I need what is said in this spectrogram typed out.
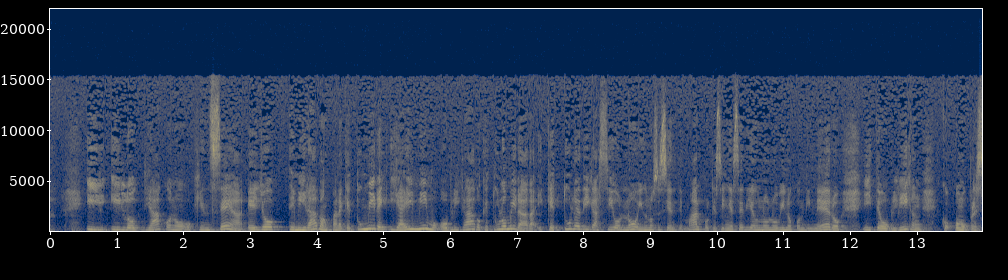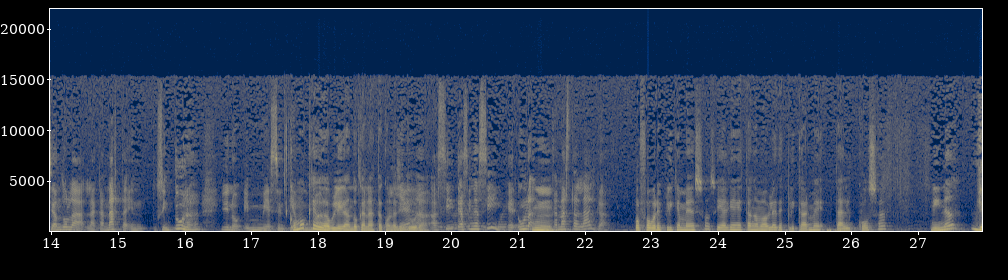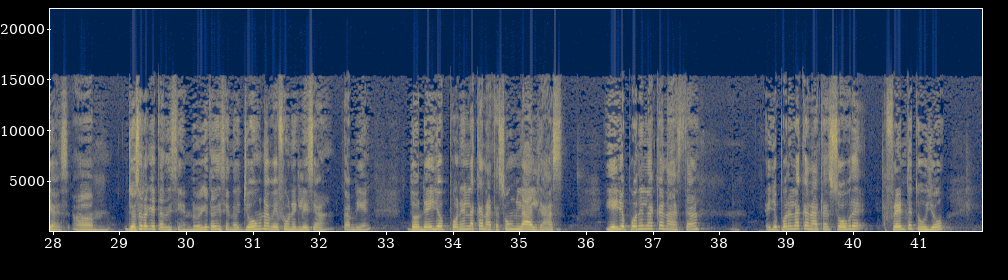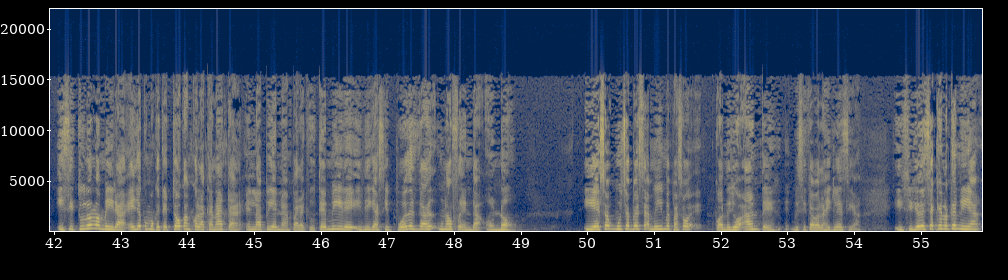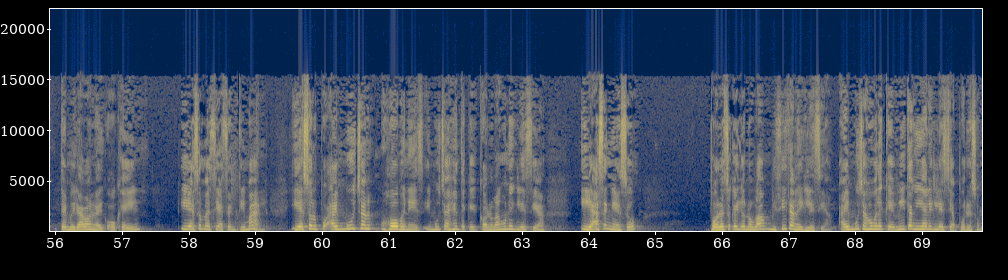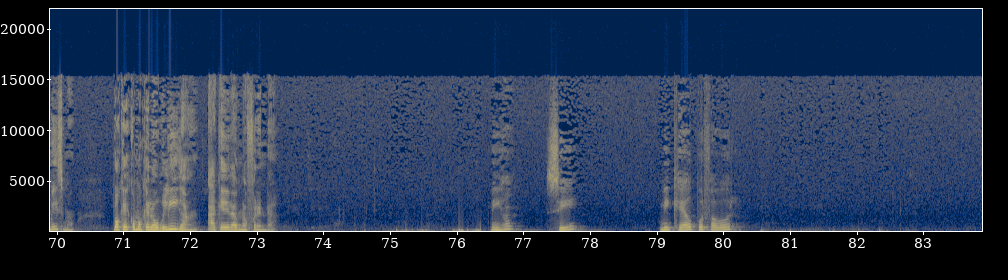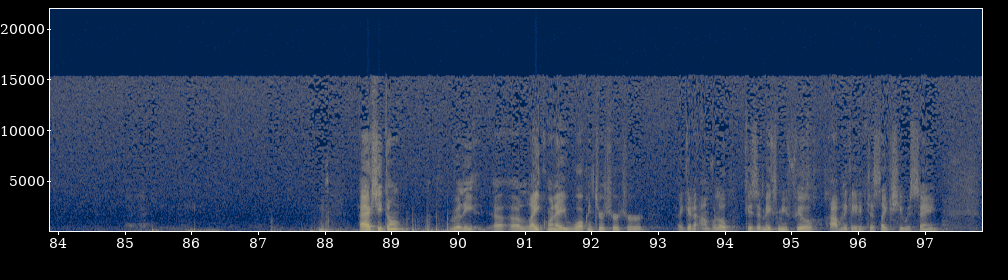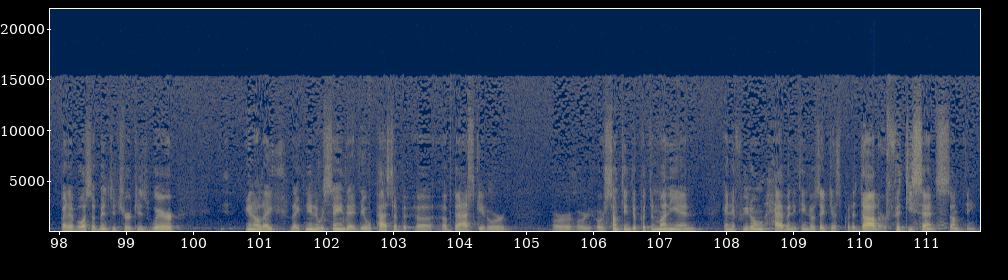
y, y los diáconos o quien sea, ellos te miraban para que tú miren y ahí mismo obligado que tú lo miraras y que tú le digas sí o no y uno se siente mal porque si en ese día uno no vino con dinero y te obligan co- como preciando la, la canasta en tu cintura, you know, eh, me sentía ¿Cómo muy que mal. obligando canasta con la Yeah, cintura? Así, te hacen así, eh, una Mm. canasta larga. Por favor, explíqueme eso. Si alguien es tan amable de explicarme tal cosa. Nina. Yes, um, yo sé lo que está diciendo. Ella está diciendo, yo una vez fui a una iglesia también, donde ellos ponen la canasta, son largas, y ellos ponen la canasta, ellos ponen la canasta sobre frente tuyo, y si tú no lo miras, ellos como que te tocan con la canasta en la pierna para que usted mire y diga si puedes dar una ofrenda o no. Y eso muchas veces a mí me pasó eh, cuando yo antes visitaba las iglesias. Y si yo decía que no tenía, te miraban like, ok. Y eso me hacía sentir mal. Y eso hay muchas jóvenes y mucha gente que cuando van a una iglesia y hacen eso, por eso que ellos no van, visitan la iglesia. Hay muchas jóvenes que evitan ir a la iglesia por eso mismo. Porque es como que lo obligan a que le dan una ofrenda. Mijo. Sí. Miquel, por favor. I actually don't really uh, uh, like when I walk into a church or I get an envelope because it makes me feel obligated, just like she was saying. But I've also been to churches where, you know, like like Nina was saying, that they will pass a, uh, a basket or, or or or something to put the money in, and if you don't have anything, they'll say just put a dollar, fifty cents, something,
